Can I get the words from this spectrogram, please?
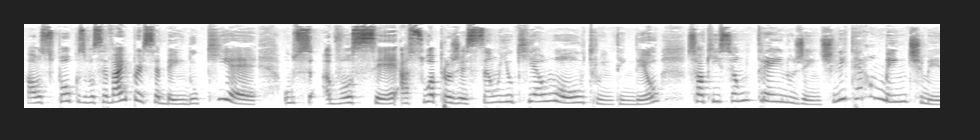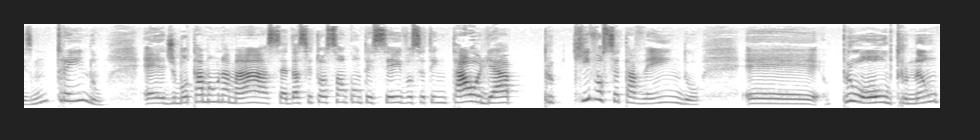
aos poucos você vai percebendo o que é os, você, a sua projeção e o que é o outro, entendeu? Só que isso é um treino, gente, literalmente mesmo, um treino. É de botar a mão na massa, é da situação acontecer e você tentar olhar pro que você tá vendo, é, pro outro, não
